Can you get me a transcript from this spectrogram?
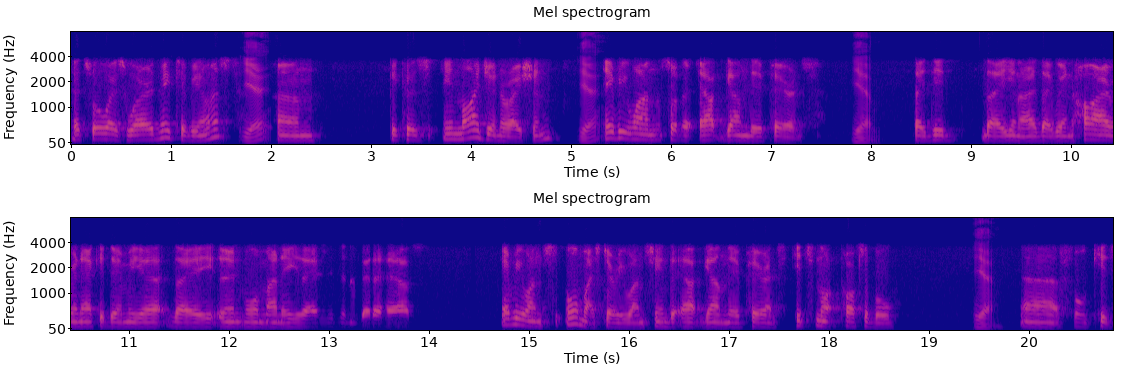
That's always worried me, to be honest. Yeah. Um, because in my generation, yeah. everyone sort of outgunned their parents. Yeah. They did. They, you know, they went higher in academia. They earned more money. They lived in a better house. Everyone's almost everyone seemed to outgun their parents. It's not possible Yeah. uh, for kids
